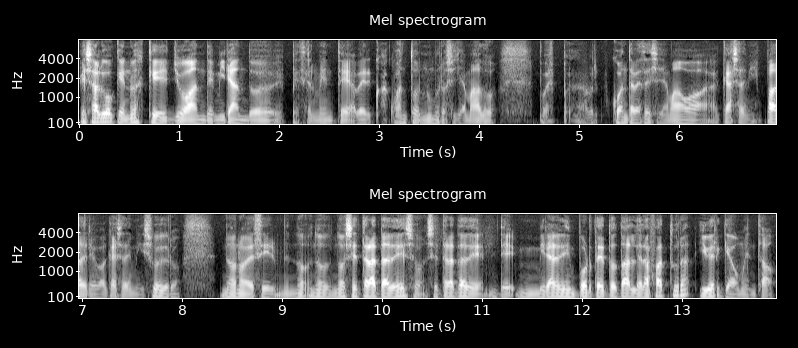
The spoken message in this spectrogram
es algo que no es que yo ande mirando especialmente a ver a cuántos números he llamado, pues a ver cuántas veces he llamado a casa de mis padres o a casa de mi suegro. No, no, es decir, no, no, no se trata de eso, se trata de, mirar el importe total de la factura y ver que ha aumentado.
